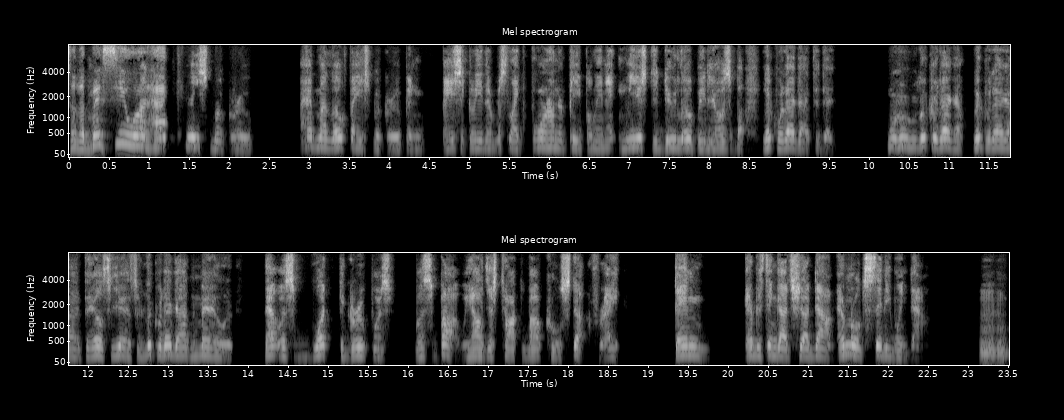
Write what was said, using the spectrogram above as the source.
So the big C word had Facebook group. I had my little Facebook group, and basically there was like 400 people in it, and we used to do little videos about, look what I got today. Woohoo! Look what I got! Look what I got at the LCS, or look what I got in the mail. Or, that was what the group was was about. We all just talked about cool stuff, right? Then everything got shut down. Emerald City went down, Mhm.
